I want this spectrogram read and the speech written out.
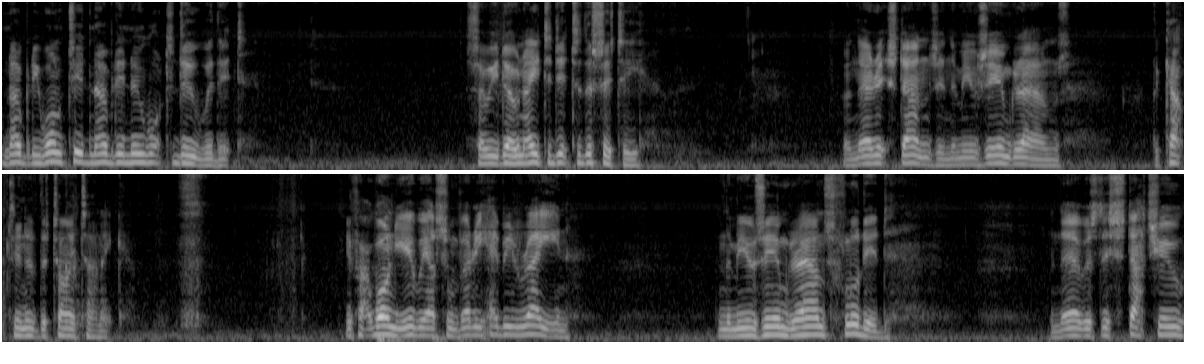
nobody wanted nobody knew what to do with it so he donated it to the city and there it stands in the museum grounds the captain of the titanic in fact one year we had some very heavy rain and the museum grounds flooded and there was this statue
